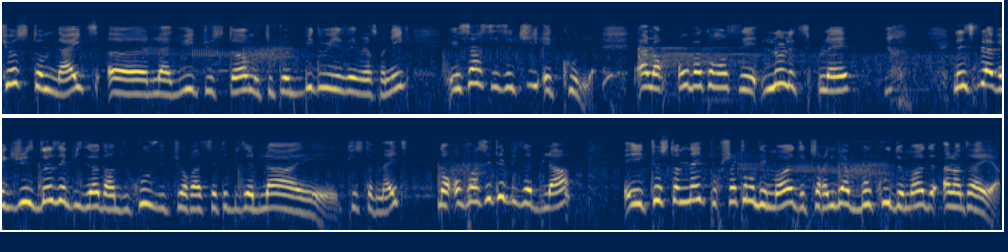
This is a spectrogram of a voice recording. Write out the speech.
custom night, euh, la nuit custom où tu peux bidouiller les animatroniques. Et ça, c'est ce qui est cool. Alors, on va commencer le let's play. let's play avec juste deux épisodes, hein, du coup, vu qu'il y aura cet épisode-là et custom night. Non, on fera cet épisode-là et custom night pour chacun des modes, car il y a beaucoup de modes à l'intérieur.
